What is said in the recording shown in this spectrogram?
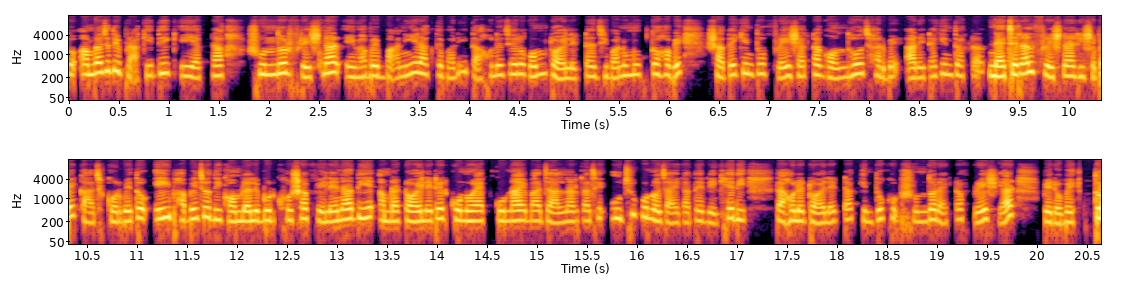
তো আমরা যদি প্রাকৃতিক এই একটা সুন্দর ফ্রেশনার এভাবে বানিয়ে রাখতে পারি, তাহলে যেরকম টয়লেটটা জীবাণুমুক্ত হবে, সাথে কিন্তু ফ্রেশ একটা গন্ধও ছাড়বে। আর এটা কিন্তু একটা ন্যাচারাল ফ্রেশনার হিসেবে কাজ করবে। তো এইভাবে যদি কমলালেবুর খোসা ফেলে না দিয়ে আমরা টয়লেটের কোনো এক কোনায় বা জানলার কাছে উঁচু কোনো জায়গাতে রেখে দিই তাহলে টয়লেটটা কিন্তু খুব সুন্দর একটা ফ্রেশ এয়ার বেরোবে। তো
